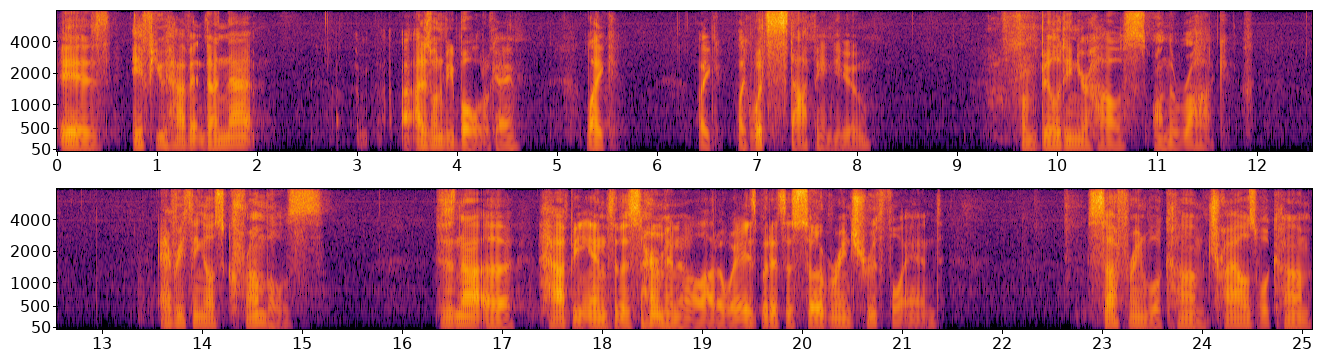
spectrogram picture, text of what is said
is if you haven't done that, I just want to be bold, okay? Like, like, like, what's stopping you? from building your house on the rock. Everything else crumbles. This is not a happy end to the sermon in a lot of ways, but it's a sobering, truthful end. Suffering will come, trials will come.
